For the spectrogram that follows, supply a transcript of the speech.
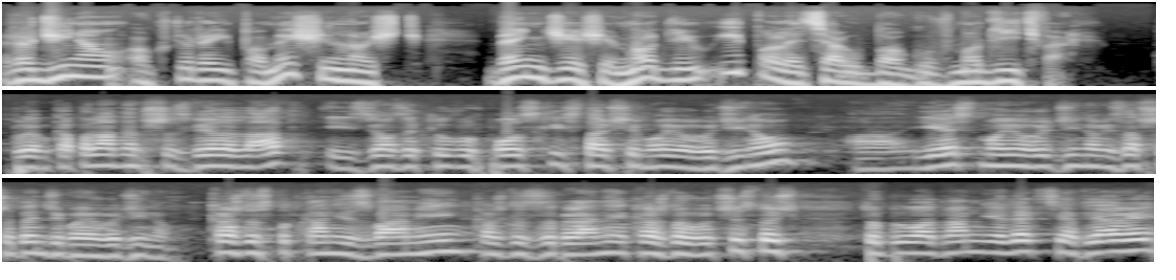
rodziną, o której pomyślność będzie się modlił i polecał Bogu w modlitwach. Byłem kapelanem przez wiele lat i Związek Klubów Polskich stał się moją rodziną, jest moją rodziną i zawsze będzie moją rodziną. Każde spotkanie z Wami, każde zebranie, każda uroczystość to była dla mnie lekcja wiary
